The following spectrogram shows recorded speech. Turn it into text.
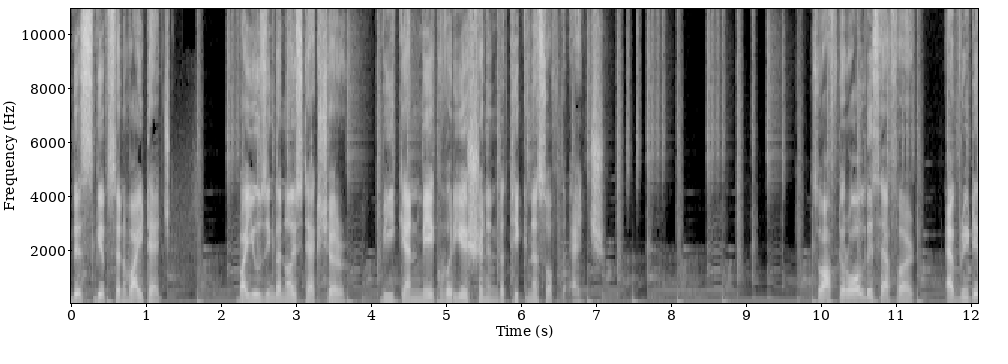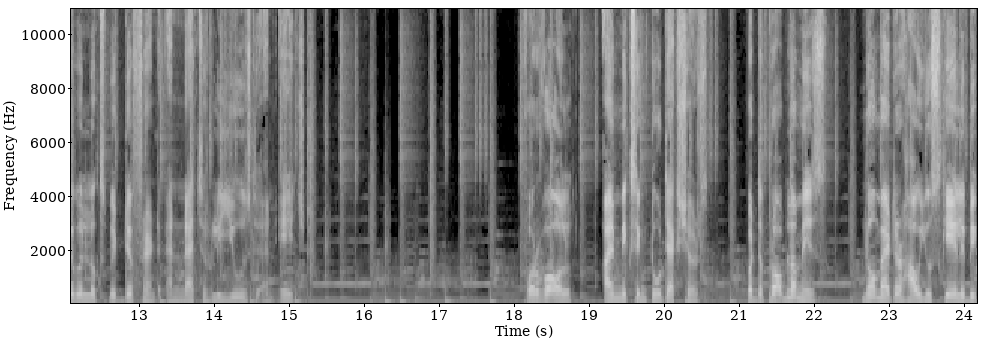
This gives an white edge. By using the noise texture, we can make variation in the thickness of the edge. So after all this effort, every table looks a bit different and naturally used and aged. For wall, I'm mixing two textures, but the problem is, no matter how you scale a big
